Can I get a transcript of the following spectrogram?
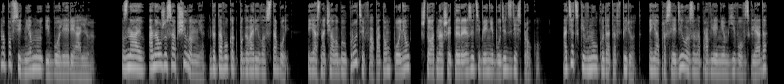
на повседневную и более реальную. «Знаю, она уже сообщила мне до того, как поговорила с тобой. Я сначала был против, а потом понял, что от нашей Терезы тебе не будет здесь проку». Отец кивнул куда-то вперед. Я проследила за направлением его взгляда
